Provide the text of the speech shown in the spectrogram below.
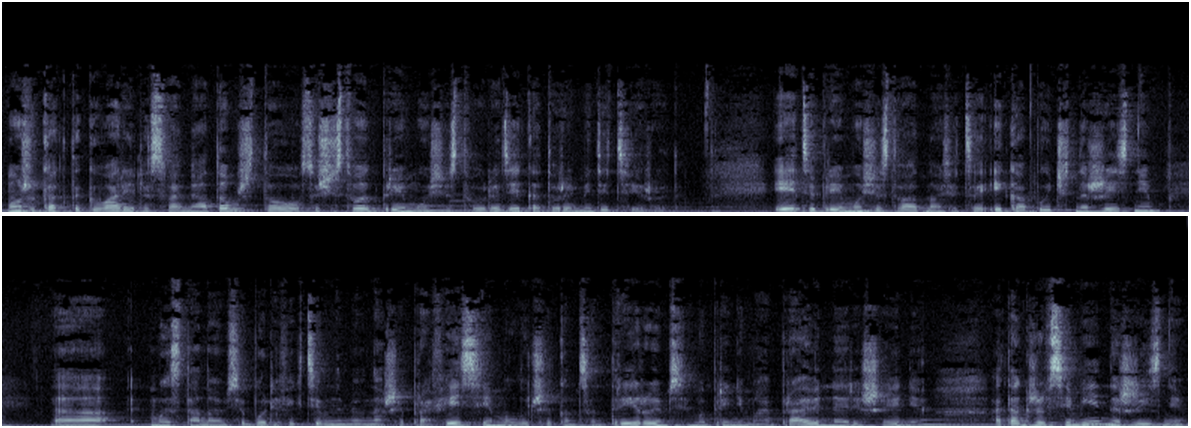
Мы уже как-то говорили с вами о том, что существуют преимущества у людей, которые медитируют. И эти преимущества относятся и к обычной жизни, мы становимся более эффективными в нашей профессии, мы лучше концентрируемся, мы принимаем правильное решение, а также в семейной жизни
